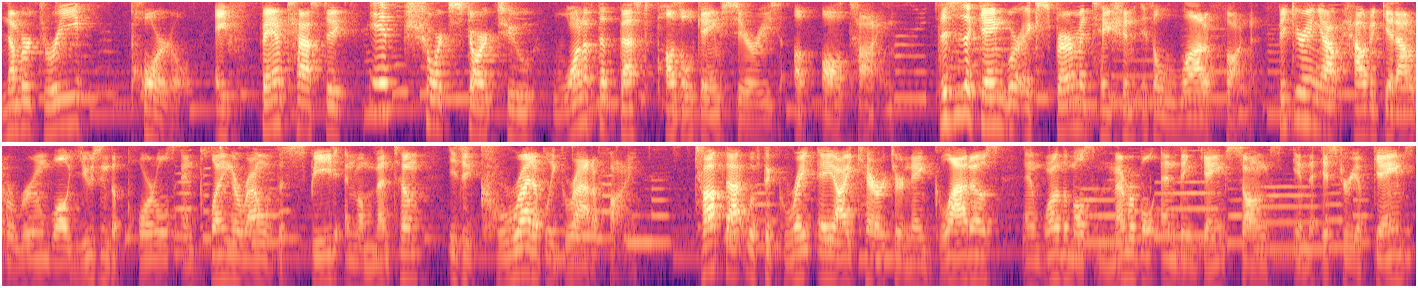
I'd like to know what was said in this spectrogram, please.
Number 3, Portal a fantastic, if short start to one of the best puzzle game series of all time. This is a game where experimentation is a lot of fun. Figuring out how to get out of a room while using the portals and playing around with the speed and momentum is incredibly gratifying. Top that with the great AI character named GLaDOS and one of the most memorable ending game songs in the history of games,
